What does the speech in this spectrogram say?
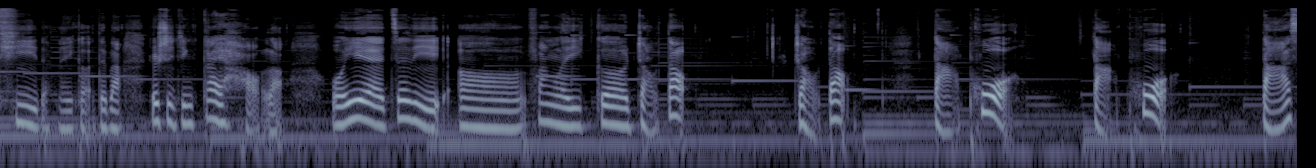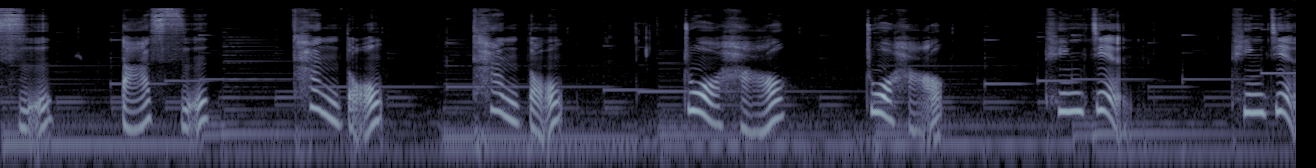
t 的那个，对吧？就是已经盖好了。 我也这里呃放了一个找到，找到，打破，打破，打死，打死，看懂，看懂，做好，做好，听见，听见，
